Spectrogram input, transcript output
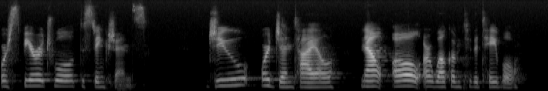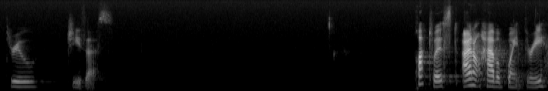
or spiritual distinctions. Jew or Gentile, now all are welcome to the table through Jesus. plot twist, I don't have a point three,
